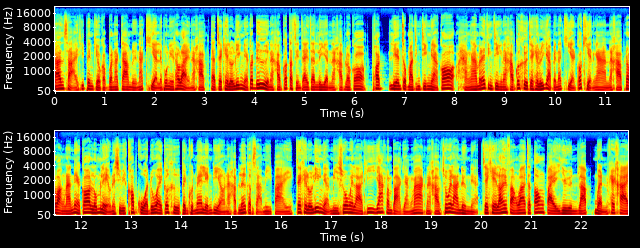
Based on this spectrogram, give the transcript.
ด้านสายที่เป็นเกี่ยวกับวรรณกรรมหรือนักเขียนอะไรพวกนี้เท่าไหร่นะครับ แต่ J.K. Rowling เนี่ยก็ดื้อนะครับ ก็ตัดสินใจจะเรียนนะครับ แล้วก็พอเรียนจบมาจริงๆเนี่ยก็หางานไม่ได้จริงๆนะครับ ก็คือ J.K. Rowling อยากเป็นนักเขียนก็เขียนงานนะครับ ระหว่างนั้นเนี่ยก็ล้มเหลวในชีวิตครอบครัวด้วย ก็คือเป็นคุณแม่เลี้ยงเดี่ยวนะครับ เลิกกับสามีไป J.K. Rowling เนี่ยมีช่วงเวลาที่ยากลำบากอย่างมากนะครับ ช่วงเวลาหนึ่งเนี่ย J.K. เล่าให้ฟังว่าจะต้องไปยืนรับเหมือนคล้าย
